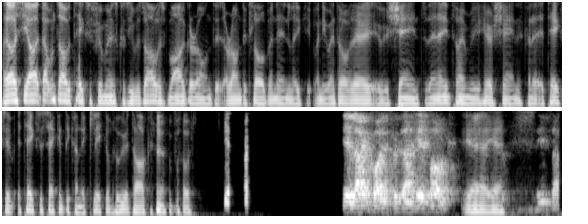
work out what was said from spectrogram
I always see uh, that one's always takes a few minutes because he was always Mog around the, around the club, and then like when he went over there, it was Shane. So then anytime you hear Shane, it kind of it takes a, it takes a second to kind of click of who you're talking about. Yeah, yeah. Likewise when I hear Mog. Yeah, yeah. That?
